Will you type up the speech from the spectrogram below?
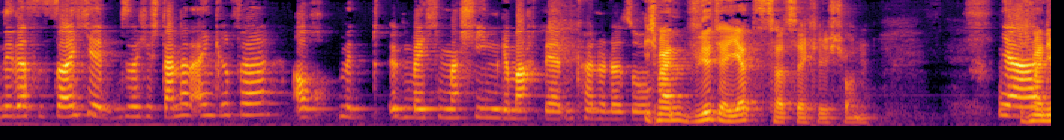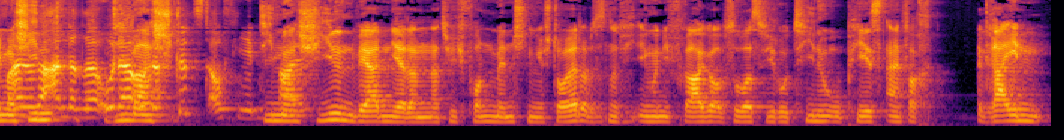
nee, dass es solche, solche Standardeingriffe auch mit irgendwelchen Maschinen gemacht werden können oder so. Ich meine, wird ja jetzt tatsächlich schon. Ja, Ich meine, die Maschinen- oder andere die oder Masch- unterstützt auf jeden Die Fall. Maschinen werden ja dann natürlich von Menschen gesteuert, aber es ist natürlich irgendwann die Frage, ob sowas wie Routine-OPs einfach rein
